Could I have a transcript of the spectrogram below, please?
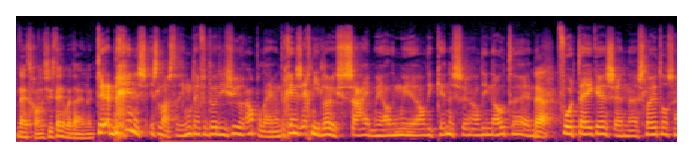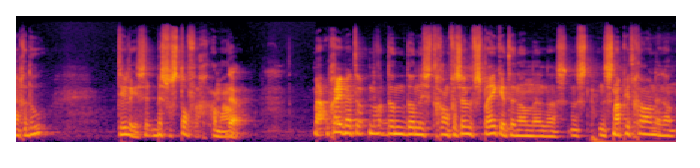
het is gewoon een systeem uiteindelijk. De- Het begin is, is lastig. Je moet even door die zure appel heen. Het begin is echt niet leuk. Het is saai. Moet je al die, moet je al die kennis en al die noten en Ja. voortekens en eh, sleutels en gedoe. Tuurlijk is het best wel stoffig allemaal. Ja. Maar op een gegeven moment dan, dan is het gewoon vanzelfsprekend en dan, dan, dan, dan snap je het gewoon. En dan,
